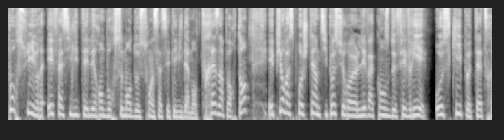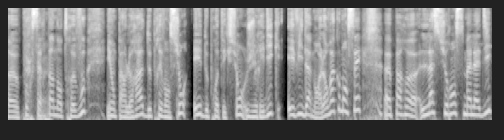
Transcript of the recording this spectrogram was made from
poursuivre et faciliter les remboursements de soins, ça c'est évidemment très important. Et puis on va se projeter un petit peu sur euh, les vacances de février, au ski peut-être euh, pour certains d'entre vous, et on parlera de prévention et de protection juridique évidemment. Alors on va commencer euh, par l'assurance maladie,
